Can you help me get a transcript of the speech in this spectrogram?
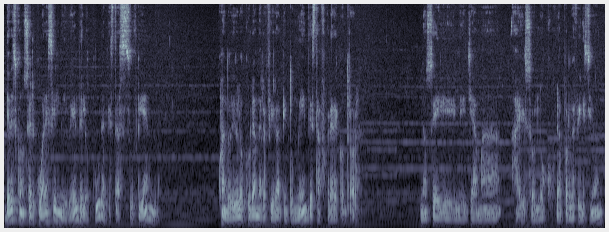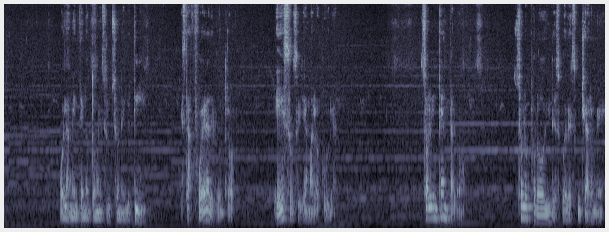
Debes conocer cuál es el nivel de locura que estás sufriendo. Cuando digo locura me refiero a que tu mente está fuera de control. ¿No se le llama a eso locura por definición? ¿O la mente no toma instrucciones de ti? Está fuera de control. Eso se llama locura. Solo inténtalo. Solo por hoy, después de escucharme,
